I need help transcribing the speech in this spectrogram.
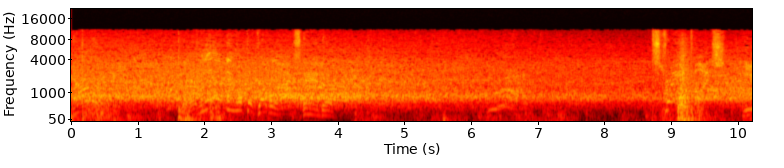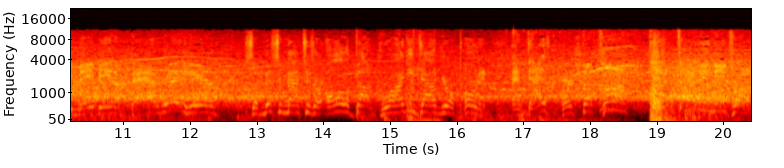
counter. And landing with the double axe handle. Straight punch. He may be in a bad way here. Submission matches are all about grinding down your opponent. And that is Perched up top. A Diving knee drop.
